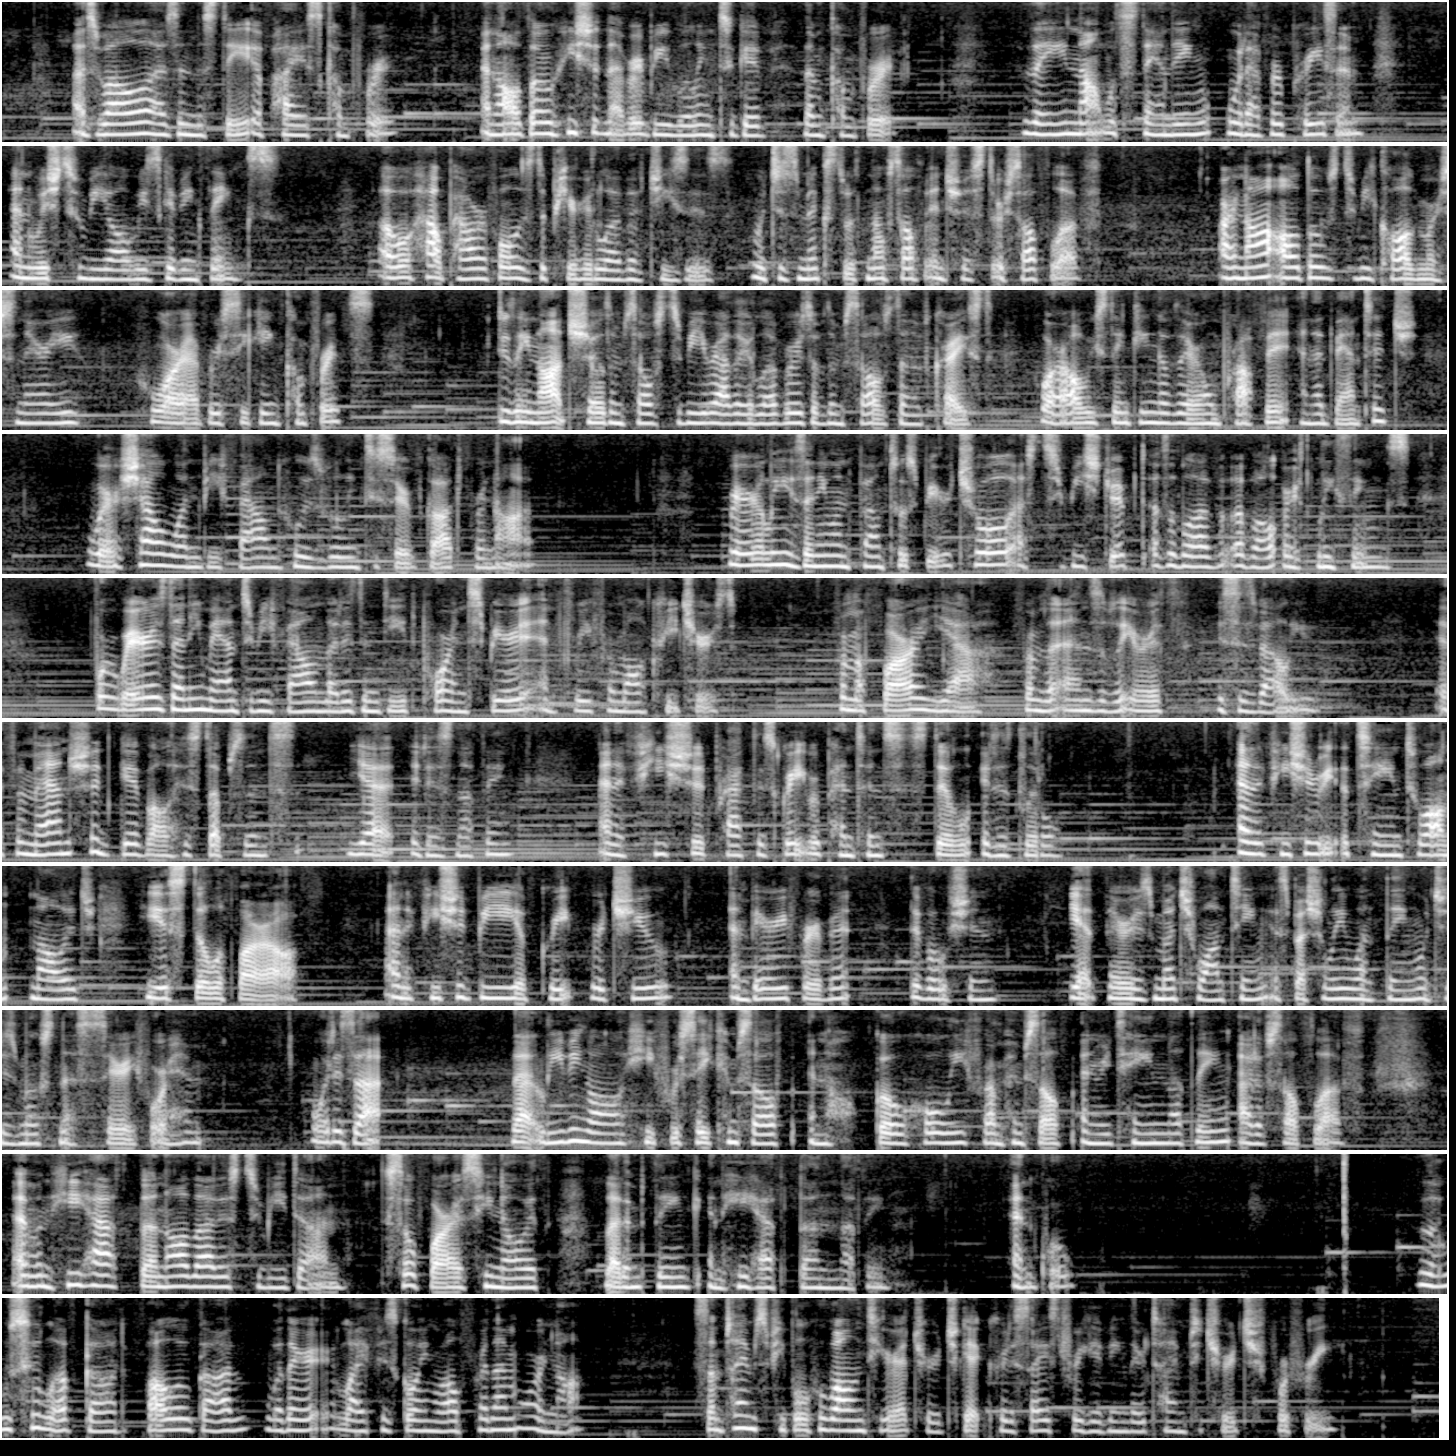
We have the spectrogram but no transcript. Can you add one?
as well as in the state of highest comfort. And although he should never be willing to give them comfort, they, notwithstanding, would ever praise him, and wish to be always giving thanks. Oh, how powerful is the pure love of Jesus, which is mixed with no self interest or self love. Are not all those to be called mercenary who are ever seeking comforts? Do they not show themselves to be rather lovers of themselves than of Christ, who are always thinking of their own profit and advantage? Where shall one be found who is willing to serve God for naught? Rarely is anyone found so spiritual as to be stripped of the love of all earthly things. For where is any man to be found that is indeed poor in spirit and free from all creatures? From afar, yeah, from the ends of the earth is his value. If a man should give all his substance, yet it is nothing, and if he should practice great repentance, still it is little. And if he should attain to all knowledge, he is still afar off. And if he should be of great virtue and very fervent devotion, yet there is much wanting, especially one thing which is most necessary for him. What is that? That leaving all, he forsake himself and go wholly from himself and retain nothing out of self love. And when he hath done all that is to be done, so far as he knoweth, let him think, and he hath done nothing. End quote. Those who love God follow God whether life is going well for them or not. Sometimes people who volunteer at church get criticized for giving their time to church for free.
